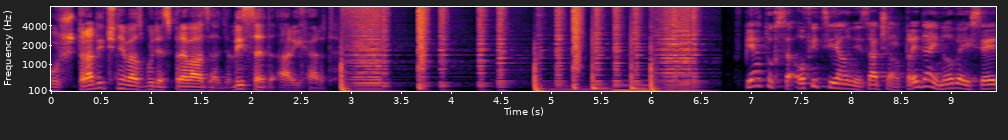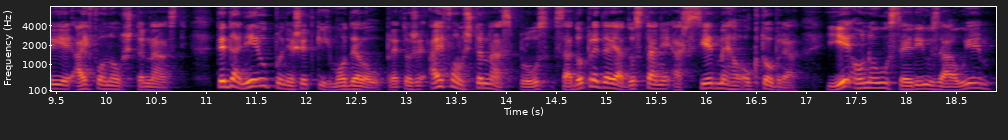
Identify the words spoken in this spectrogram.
Už tradične vás bude sprevádzať Lised a Richard. V piatok sa oficiálne začal predaj novej série iPhone 14. Teda nie úplne všetkých modelov, pretože iPhone 14 Plus sa do predaja dostane až 7. oktobra. Je o novú sériu záujem?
